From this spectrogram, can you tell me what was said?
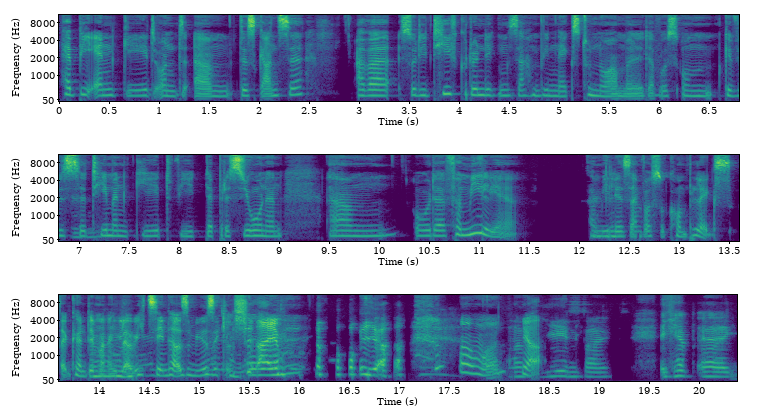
Happy End geht und ähm, das Ganze. Aber so die tiefgründigen Sachen wie Next to Normal, da wo es um gewisse mhm. Themen geht, wie Depressionen ähm, oder Familie. Familie mhm. ist einfach so komplex. Da könnte man, mhm. glaube ich, 10.000 Musicals schreiben. Oh ja. Oh Mann. Auf ja. jeden Fall. Ich habe äh,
